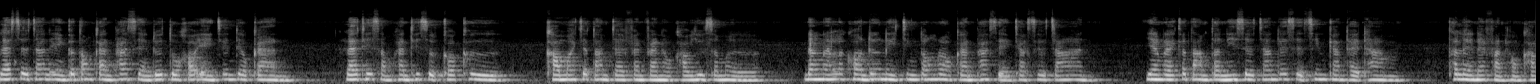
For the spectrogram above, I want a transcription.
และเซอร์จานเองก็ต้องการพากย์เสียงด้วยตัวเขาเองเช่นเดียวกัน และที่สำคัญที่สุดก็คือ เขามักจะตามใจแฟนๆของเขาอยู่เสมอ ดังนั้นละครเรื่องนี้จึงต้องรอการพากเสียงจากเซอร์จาน อย่างไรก็ตามตอนนี้เซอร์จันได้เสร็จสิ้นการถ่ายทำทะเลในฝันของเขา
